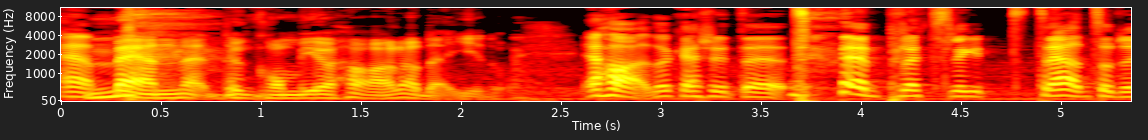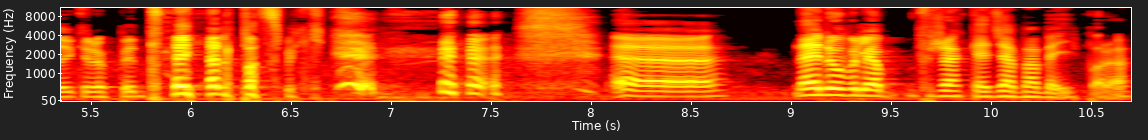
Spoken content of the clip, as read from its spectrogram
en, men den kommer ju höra dig då. Jaha, då kanske inte en plötsligt träd som dyker upp inte hjälpa så mycket. uh, nej, då vill jag försöka gömma mig bara.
